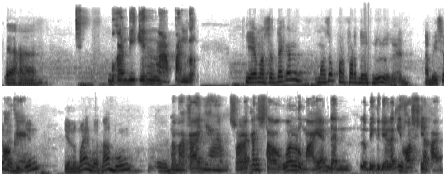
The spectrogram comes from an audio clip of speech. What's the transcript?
Ya. Bukan bikin mapan bro? Ya maksudnya kan masuk Forportu dulu kan. Habis itu okay. udah bikin ya lumayan buat nabung. Nah makanya, soalnya kan setahu gue lumayan dan lebih gede lagi hostnya kan.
